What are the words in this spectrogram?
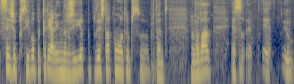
seja possível para criar energia para poder estar com outra pessoa. Portanto, na verdade, essa, é, eu,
